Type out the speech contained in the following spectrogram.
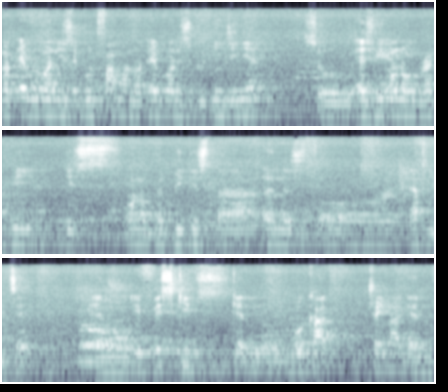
Not everyone is a good farmer. Not everyone is a good engineer. So as we all know, rugby is one of the biggest uh, earners for athletes. Eh? And if these kids can work hard, train hard, and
